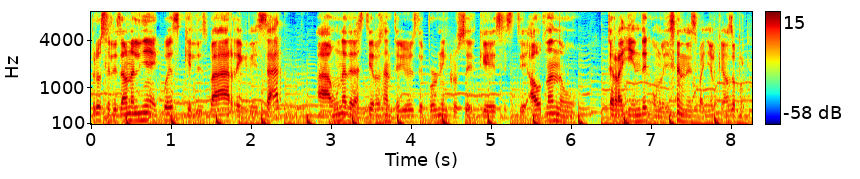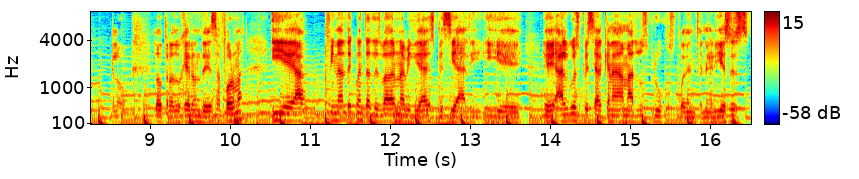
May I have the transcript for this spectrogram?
pero se les da una línea de quest que les va a regresar a una de las tierras anteriores de Burning Crusade, que es este Outland o Terrayende, como le dicen en español, que no sé por qué lo, tradujeron de esa forma. Y eh, al final de cuentas les va a dar una habilidad especial y, eh, eh, algo especial que nada más los brujos pueden tener. Y eso es,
